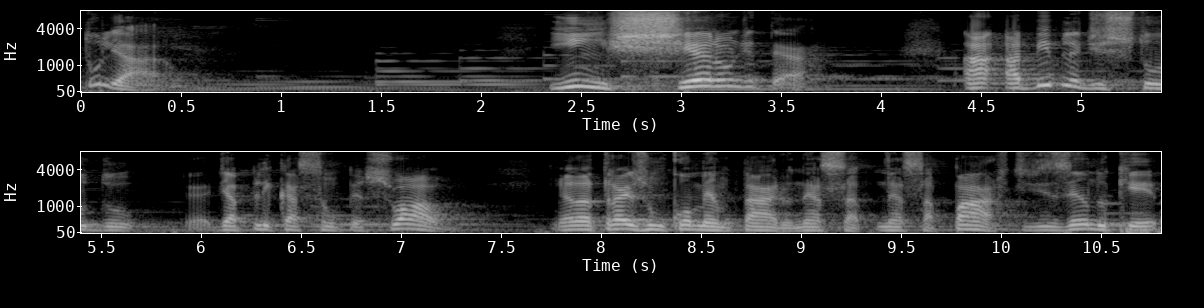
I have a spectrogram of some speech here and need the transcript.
Tulharam e encheram de terra. A, a Bíblia de estudo eh, de aplicação pessoal, ela traz um comentário nessa, nessa parte, dizendo que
